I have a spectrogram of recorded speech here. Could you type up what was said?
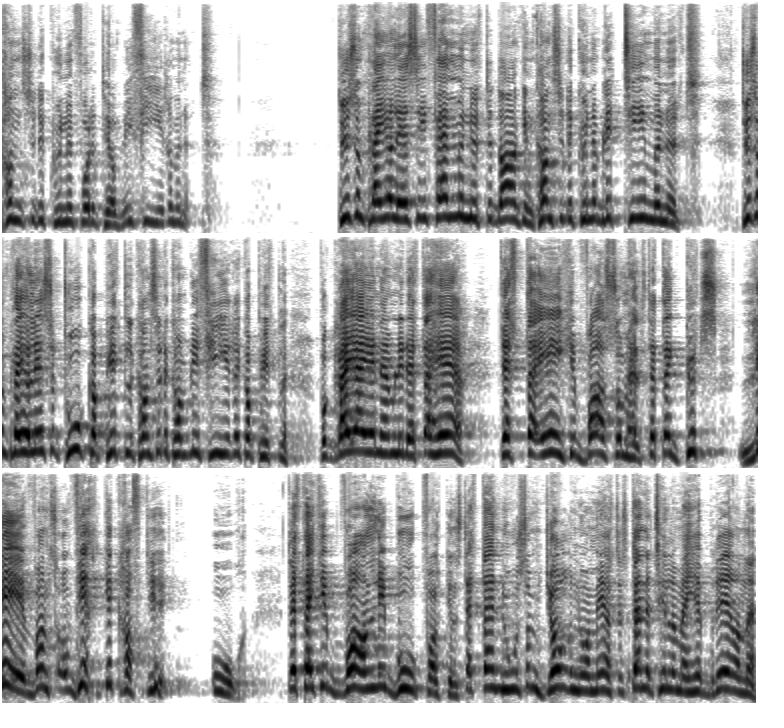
Kanskje du kunne få det til å bli fire minutter. Du som pleier å lese i fem minutter dagen, kanskje det kunne blitt ti minutter. Du som pleier å lese to kapitler, kanskje det kan bli fire kapitler. For greia er nemlig dette her. Dette er ikke hva som helst. Dette er Guds levende og virkekraftige ord. Dette er ikke vanlig bok, folkens. Dette er noe som gjør noe med oss. Det stender til og med i hebreerne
